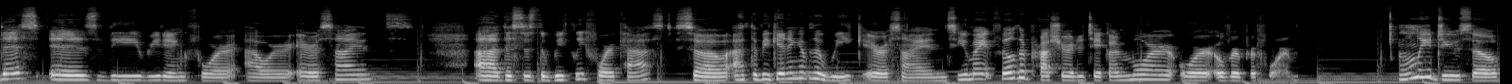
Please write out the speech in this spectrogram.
This is the reading for our air signs. Uh, this is the weekly forecast. So, at the beginning of the week, air signs, you might feel the pressure to take on more or overperform. Only do so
